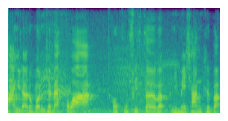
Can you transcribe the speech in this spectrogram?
ฮังอยู่แล้วทุกคนใช่ไหมเพราะว่าโกคูฟิสเตอร์แบบแอนิเมชันคือแบบ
